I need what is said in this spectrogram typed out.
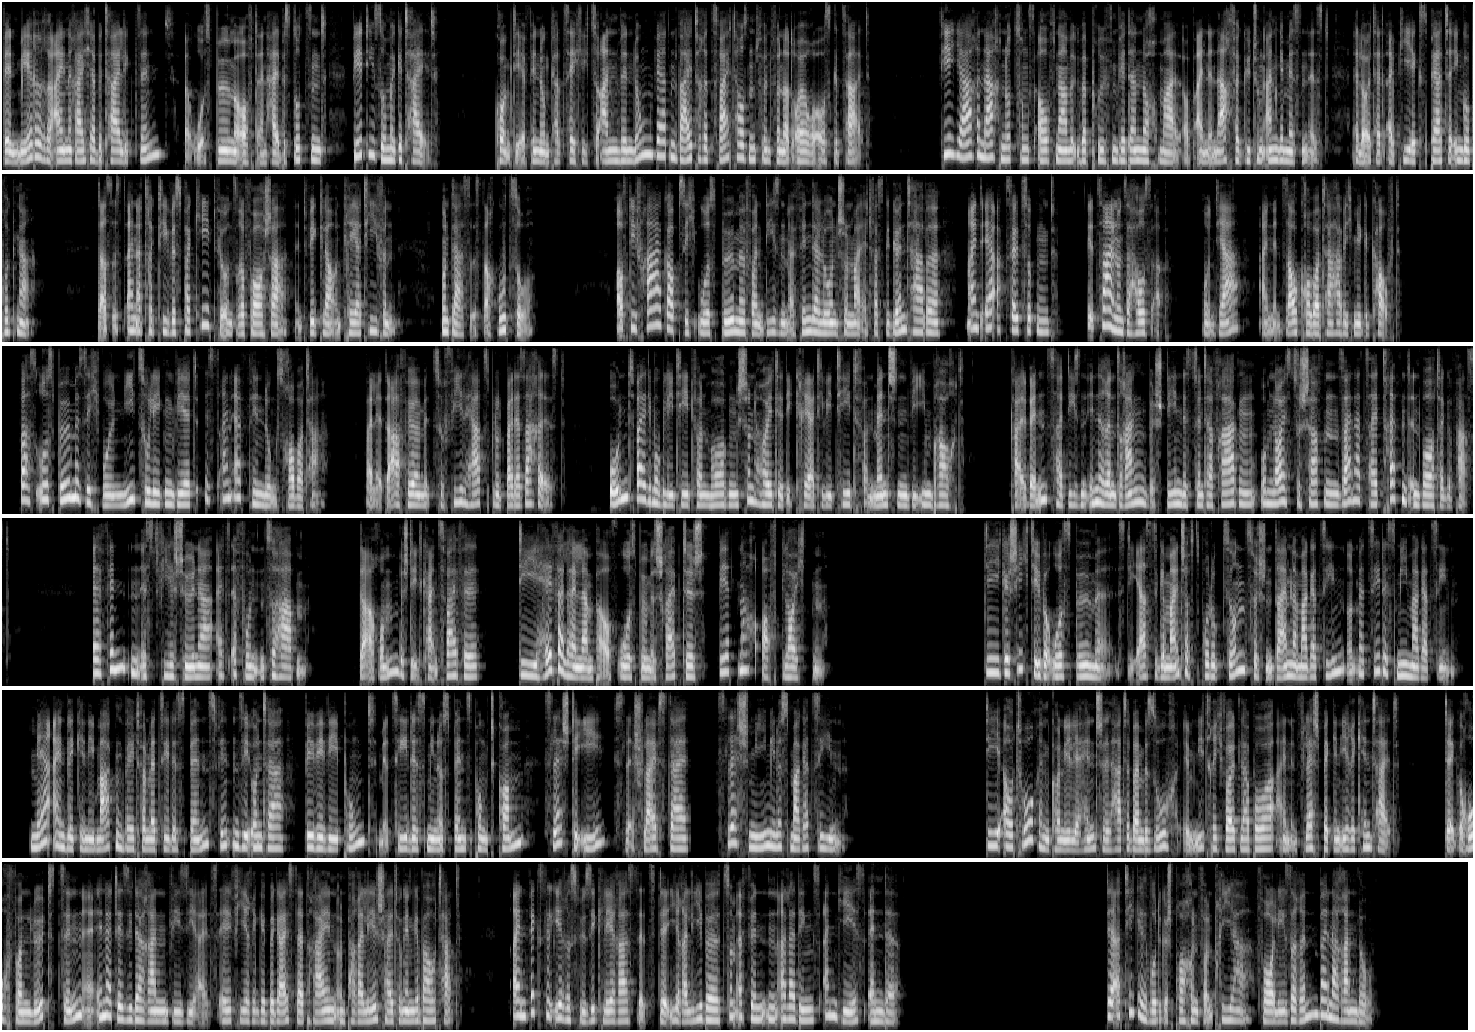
Wenn mehrere Einreicher beteiligt sind, bei Urs Böhme oft ein halbes Dutzend, wird die Summe geteilt. Kommt die Erfindung tatsächlich zur Anwendung, werden weitere 2500 Euro ausgezahlt. Vier Jahre nach Nutzungsaufnahme überprüfen wir dann nochmal, ob eine Nachvergütung angemessen ist, erläutert IP-Experte Ingo Brückner. Das ist ein attraktives Paket für unsere Forscher, Entwickler und Kreativen. Und das ist auch gut so. Auf die Frage, ob sich Urs Böhme von diesem Erfinderlohn schon mal etwas gegönnt habe, meint er achselzuckend, wir zahlen unser Haus ab. Und ja, einen Saugroboter habe ich mir gekauft. Was Urs Böhme sich wohl nie zulegen wird, ist ein Erfindungsroboter, weil er dafür mit zu viel Herzblut bei der Sache ist. Und weil die Mobilität von morgen schon heute die Kreativität von Menschen wie ihm braucht. Karl Benz hat diesen inneren Drang, Bestehendes zu hinterfragen, um Neues zu schaffen, seinerzeit treffend in Worte gefasst. Erfinden ist viel schöner, als erfunden zu haben. Darum besteht kein Zweifel, die Helferleinlampe auf Urs Böhmes Schreibtisch wird noch oft leuchten. Die Geschichte über Urs Böhme ist die erste Gemeinschaftsproduktion zwischen Daimler Magazin und Mercedes Me Magazin. Mehr Einblick in die Markenwelt von Mercedes-Benz finden Sie unter www.mercedes-benz.com Die Autorin Cornelia Henschel hatte beim Besuch im Niedrigvolt-Labor einen Flashback in ihre Kindheit. Der Geruch von Lötzinn erinnerte sie daran, wie sie als Elfjährige begeistert Reihen und Parallelschaltungen gebaut hat. Ein Wechsel ihres Physiklehrers setzte ihrer Liebe zum Erfinden allerdings ein jähes Ende. Der Artikel wurde gesprochen von Priya, Vorleserin bei Narando.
